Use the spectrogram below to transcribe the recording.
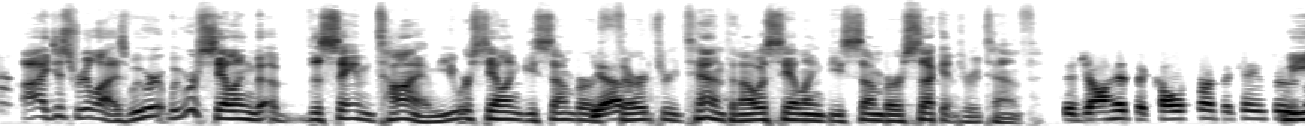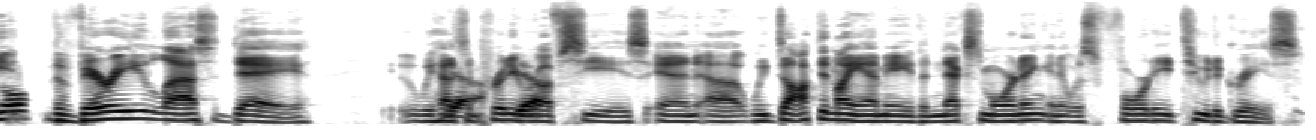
I just realized we were we were sailing the, the same time. You were sailing December Yep. third through tenth, and I was sailing December second through tenth. Did y'all hit the cold front that came through the Gulf? the very last day, we had some pretty yeah. rough seas, and uh, we docked in Miami the next morning, and it was forty two degrees.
